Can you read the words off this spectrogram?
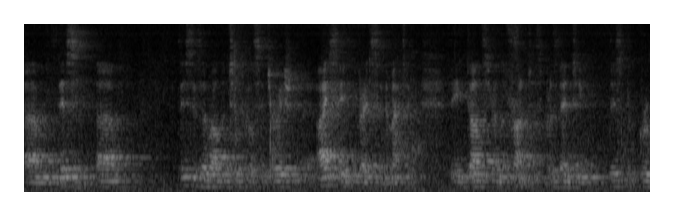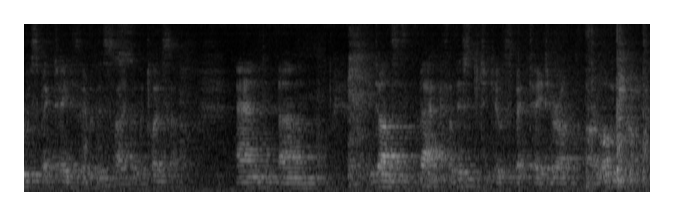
um, this, uh, this is a rather typical situation. I see it very cinematic. The dancer in the front is presenting this group of spectators over this side with a close-up. And um, the dancers back for this particular spectator are, are a long shot.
